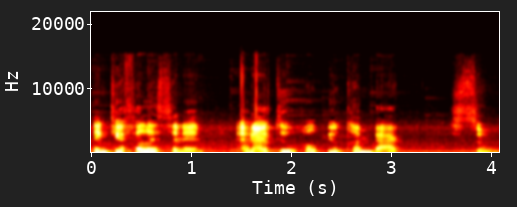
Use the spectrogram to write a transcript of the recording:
Thank you for listening, and I do hope you come back soon.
